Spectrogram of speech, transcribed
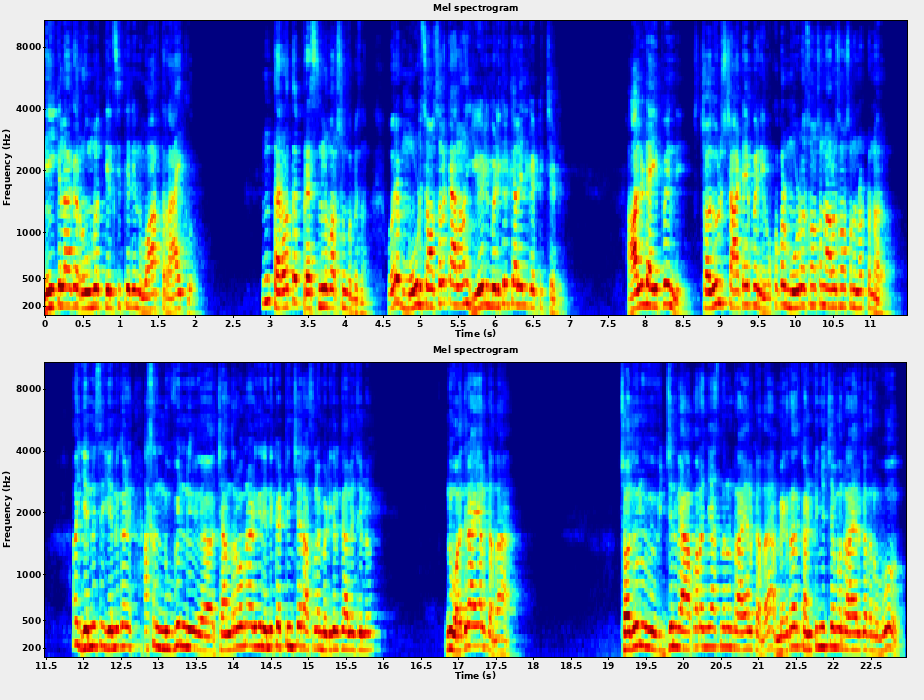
నీకులాగా రూమ్లో తెలిసి తెలియని వార్త రాయకు. తర్వాత ప్రశ్నల వర్షం కురిపిస్తాం. ఒరే మూడు సంవత్సరాల కాలంలో ఏడు మెడికల్ కాలేజీలు కట్టించాడు. ఆల్రెడీ అయిపోయింది. చదువులు స్టార్ట్ అయిపోయినాయి. ఒక్కొక్కరు మూడో సంవత్సరం నాలుగో సంవత్సరం ఉన్నట్టున్నారు. ఎన్ని ఎన్ని అసలు నువ్వు చంద్రబాబు నాయుడు గారు ఎన్ని కట్టించారు అసలు మెడికల్ కాలేజీలు? నువ్వు అది రాయాలి కదా. చదువు నువ్వు విద్యను వ్యాపారం చేస్తున్నానని రాయాలి కదా. మిగతాది కంటిన్యూ చేయమని రాయాలి కదా నువ్వు.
